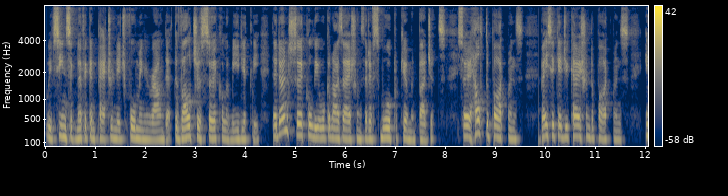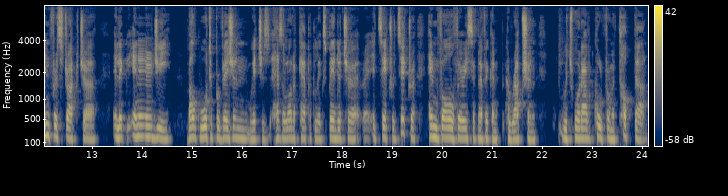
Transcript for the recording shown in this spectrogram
We've seen significant patronage forming around that. The vultures circle immediately. They don't circle the organizations that have small procurement budgets. So, health departments, basic education departments, infrastructure, energy, bulk water provision, which is, has a lot of capital expenditure, etc., etc., involve very significant corruption which what I would call from a top down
